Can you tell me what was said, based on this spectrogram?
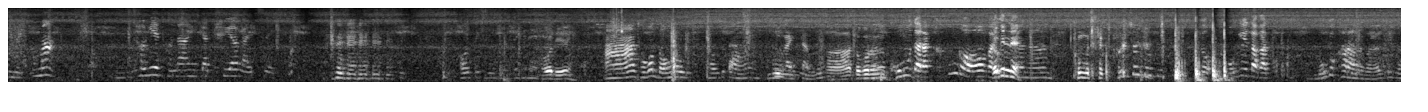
음, 엄마, 저기에 더 나으니까 뒤에 갈수 있어? 어떻게 어디? 아 저건 너무 저기다 뭐가 있다고 그래? 아, 저거는 음, 고무다라 큰 거가 여기 있네. 있으면은 근무달. 또 거기에다가 목욕하라는 거예요 지금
